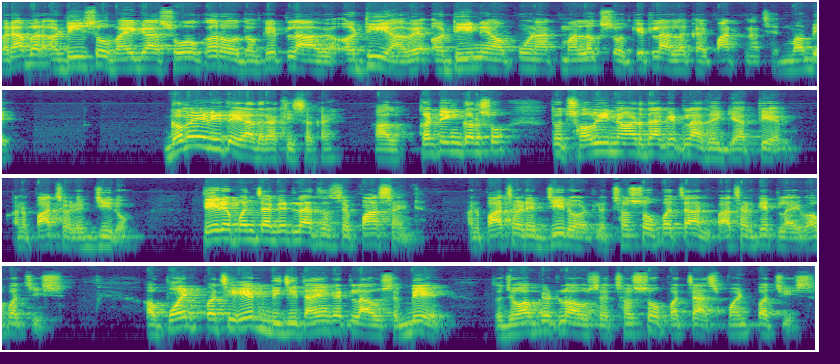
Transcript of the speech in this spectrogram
બરાબર? અઢીસો ભાગ્યા સો કરો તો કેટલા આવે? અઢી આવે. અઢીને અપૂર્ણાંકમાં લખશો કેટલા લખાય? પાંચના છેદમાં બે. ગમે એ રીતે યાદ રાખી શકાય. હાલો કટિંગ કરશો તો છવીના અડધા કેટલા થઈ ગયા? તેર. અને પાછળ એક જીરો તેરે પંચા કેટલા થશે? પાસઠ. અને પાછળ એક જીરો એટલે છસો પચાસ. પાછળ કેટલા આવ્યા? પચીસ. પોઈન્ટ પછી એક ડિજિટ અહીંયા કેટલા આવશે? બે. તો જવાબ કેટલો આવશે? છસો પચાસ પોઈન્ટ પચીસ.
